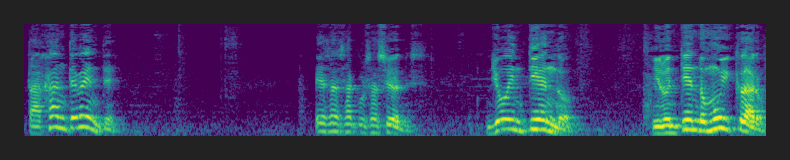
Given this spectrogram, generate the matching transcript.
tajantemente esas acusaciones. Yo entiendo, y lo entiendo muy claro,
